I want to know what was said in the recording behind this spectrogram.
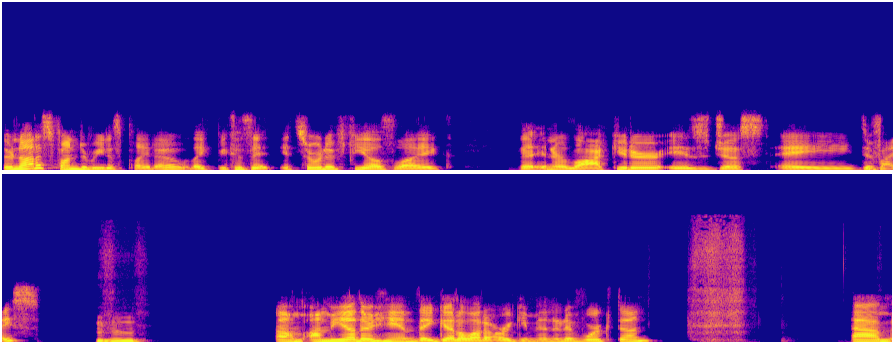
they're not as fun to read as Plato, like because it it sort of feels like the interlocutor is just a device. Mm-hmm. Um, on the other hand, they get a lot of argumentative work done Um,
